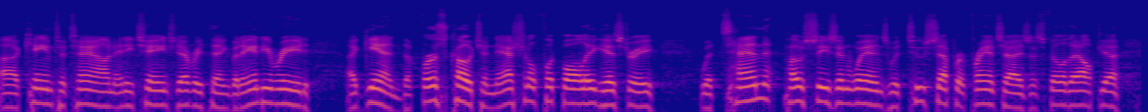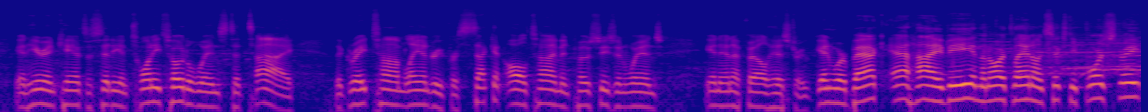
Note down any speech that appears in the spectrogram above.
uh, came to town and he changed everything. But Andy Reid, Again, the first coach in National Football League history with 10 postseason wins with two separate franchises, Philadelphia and here in Kansas City, and 20 total wins to tie the great Tom Landry for second all time in postseason wins in NFL history. Again, we're back at Hy-Vee in the Northland on 64th Street.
